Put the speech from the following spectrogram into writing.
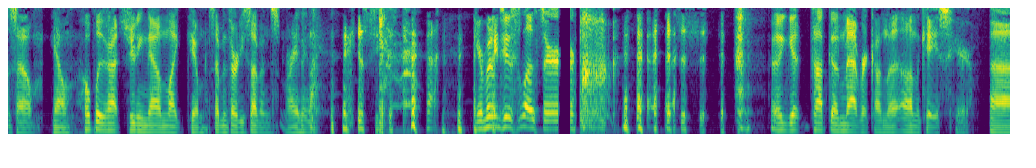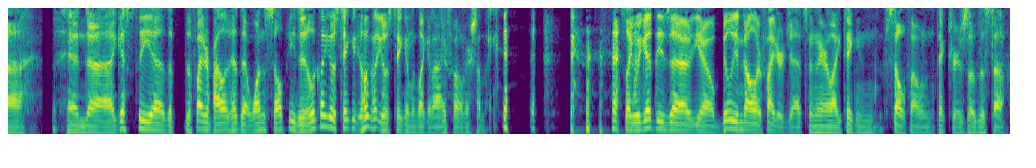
So, you know, hopefully they're not shooting down like you know 737s or anything. like I guess You're moving too slow, sir. get Top Gun Maverick on the on the case here. Uh, and uh, I guess the, uh, the the fighter pilot had that one selfie. Did it look like it was taken? It looked like it was taken with like an iPhone or something. it's like we got these uh, you know billion dollar fighter jets, and they're like taking cell phone pictures of the stuff.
